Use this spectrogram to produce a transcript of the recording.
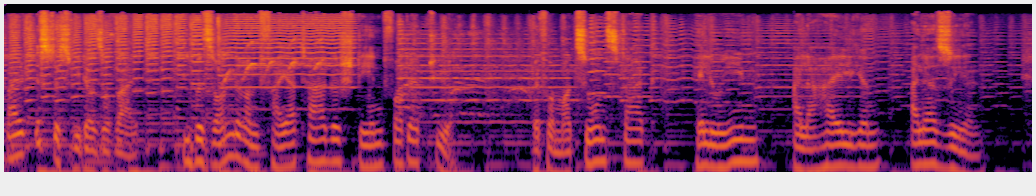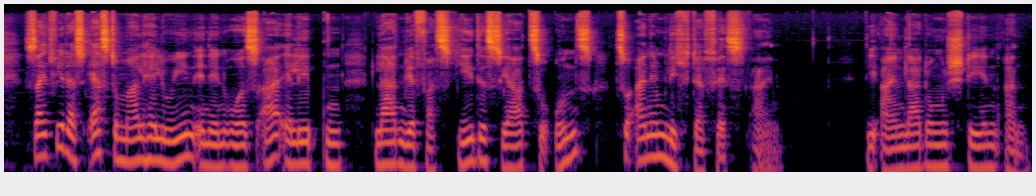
Bald ist es wieder soweit. Die besonderen Feiertage stehen vor der Tür. Reformationstag, Halloween, Allerheiligen, Allerseelen. Seit wir das erste Mal Halloween in den USA erlebten, laden wir fast jedes Jahr zu uns zu einem Lichterfest ein. Die Einladungen stehen an.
